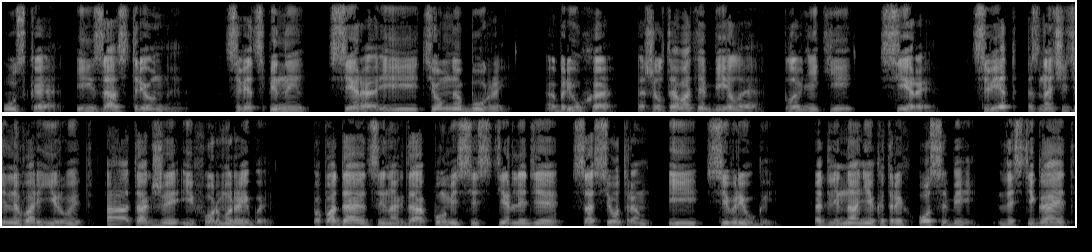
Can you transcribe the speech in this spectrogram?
узкое и заостренное. Цвет спины серо и темно-бурый, брюхо желтовато-белое, плавники серые. Цвет значительно варьирует, а также и форма рыбы. Попадаются иногда помеси стерляди с осетром и севрюгой. А длина некоторых особей достигает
